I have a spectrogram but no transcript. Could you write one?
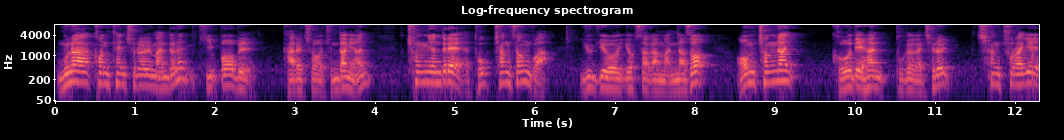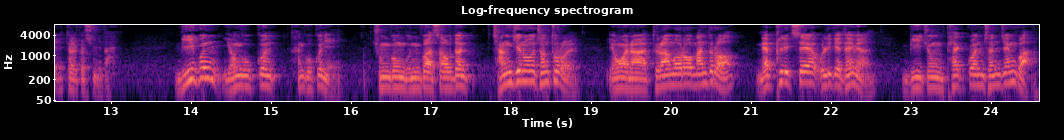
문화 콘텐츠를 만드는 기법을 가르쳐 준다면 청년들의 독창성과 6.25 역사가 만나서 엄청난 거대한 부가가치를 창출하게 될 것입니다. 미군, 영국군, 한국군이 중공군과 싸우던 장진호 전투를 영화나 드라마로 만들어 넷플릭스에 올리게 되면 미중 패권 전쟁과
